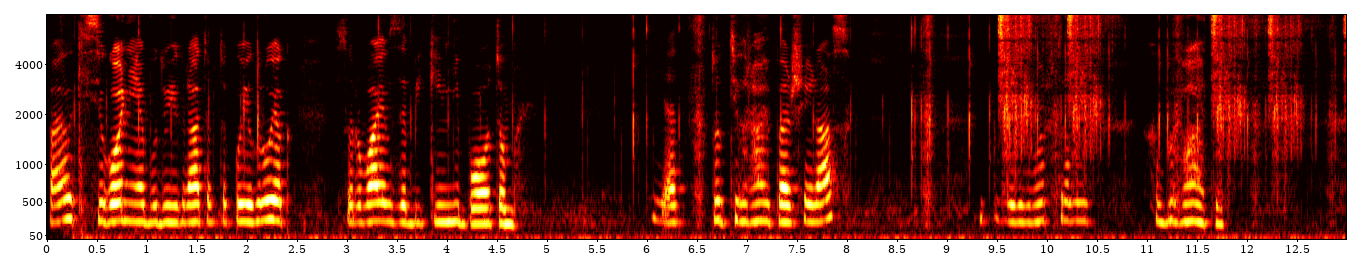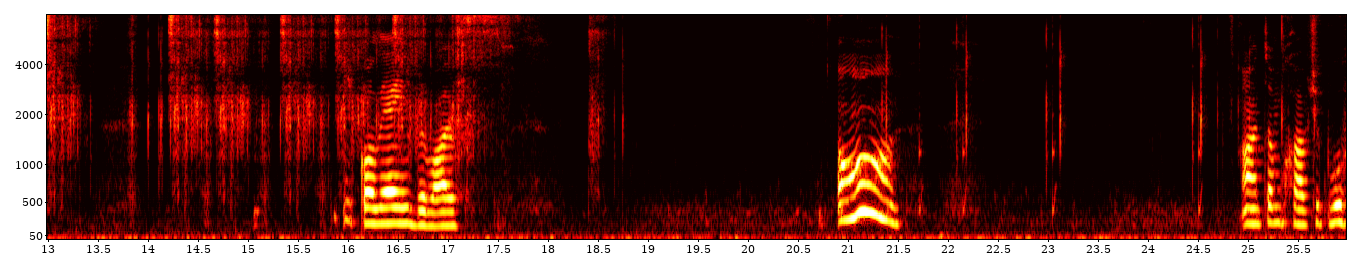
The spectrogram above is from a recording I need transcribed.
Кайлик, сьогодні я буду грати в таку ігру, як Survive the Bikini Bottom. Я тут граю перший раз. Що треба їх вбивати. І коли я їх вбиваю. А, а там хавчик був.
